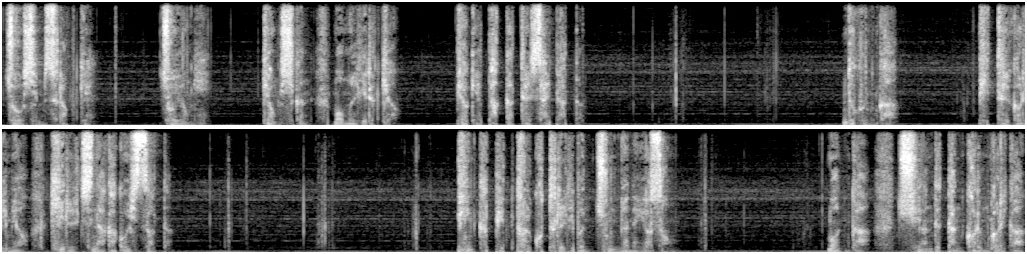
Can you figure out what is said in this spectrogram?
조심스럽게 조용히 경식은 몸을 일으켜 벽의 바깥을 살폈다. 누군가 비틀거리며 길을 지나가고 있었다. 핑크빛 털코트를 입은 중년의 여성. 뭔가 취한 듯한 걸음걸이가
